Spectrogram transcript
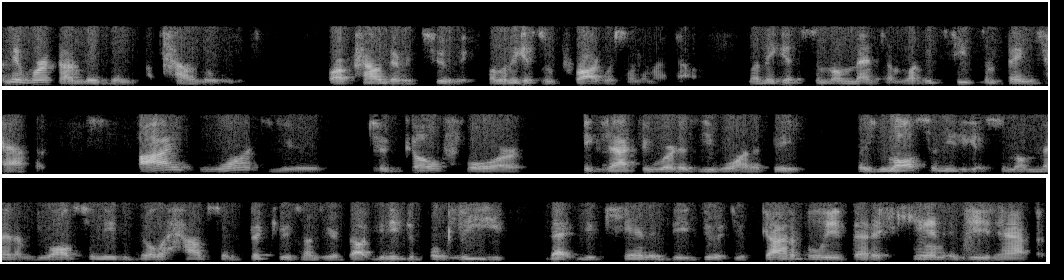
let me work on losing a pound a week or a pound every two weeks. But let me get some progress under my belt. Let me get some momentum. Let me see some things happen. I want you to go for exactly where is you want to be. But you also need to get some momentum. You also need to be able to have some victories under your belt. You need to believe that you can indeed do it. You've got to believe that it can indeed happen.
